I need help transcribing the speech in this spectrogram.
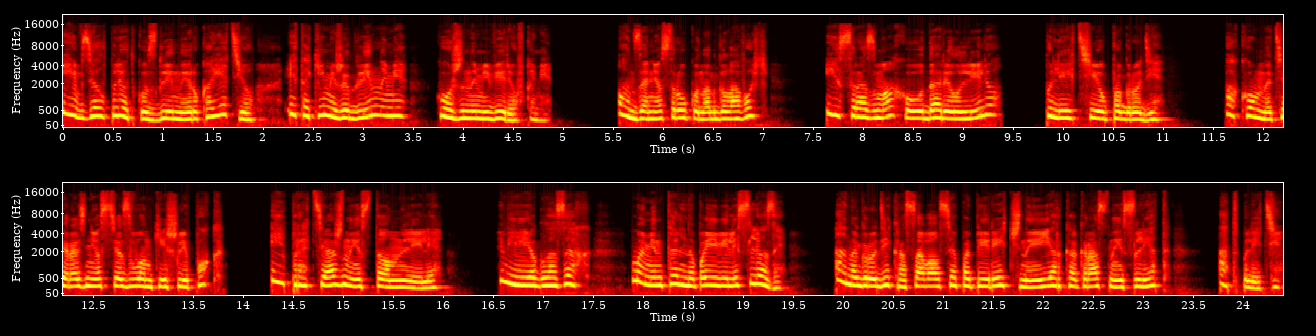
и взял плетку с длинной рукоятью и такими же длинными кожаными веревками. Он занес руку над головой и с размаху ударил Лилю плетью по груди. По комнате разнесся звонкий шлепок и протяжный стон Лили. В ее глазах моментально появились слезы, а на груди красовался поперечный ярко-красный след от плети.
